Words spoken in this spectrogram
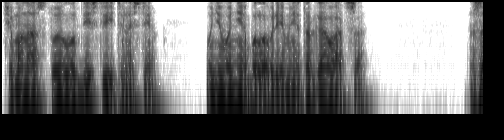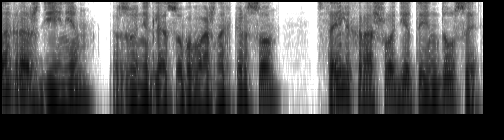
чем она стоила в действительности. У него не было времени торговаться. За ограждением, в зоне для особо важных персон, стояли хорошо одетые индусы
